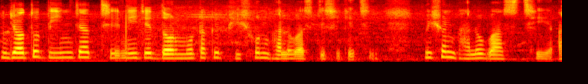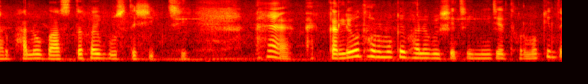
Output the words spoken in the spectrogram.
যত দিন যাচ্ছে, নিজের ধর্মটাকে ভীষণ ভালোবাসতে শিখেছি। ভীষণ ভালোবাসছি আর ভালোবাসতে হয় বুঝতে শিখছি। হ্যাঁ এককালেও ধর্মকে ভালোবেসেছি, নিজের ধর্ম কিন্তু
